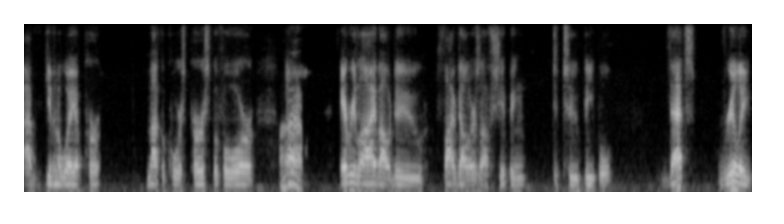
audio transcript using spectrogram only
I've given away a per Michael Kors purse before. Wow. Uh, every live I'll do five dollars off shipping to two people. That's really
